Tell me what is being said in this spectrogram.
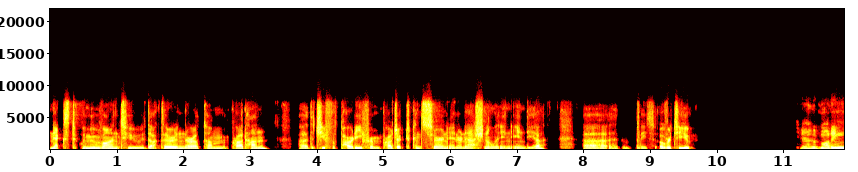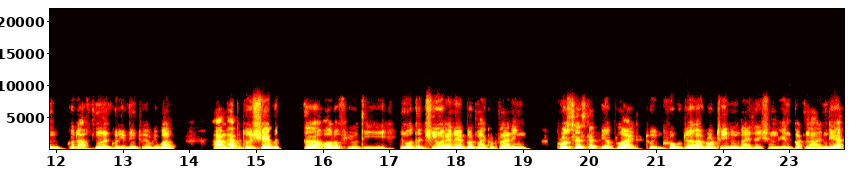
Next, we move on to Dr. Narottam Pradhan, uh, the Chief of Party from Project Concern International in India. Uh, please, over to you. Yeah, good morning, good afternoon, and good evening to everyone. I'm happy to share with uh, all of you the, you know, the geo-enabled microplanning process that we applied to improve the routine immunization in Patna, India.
